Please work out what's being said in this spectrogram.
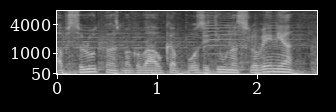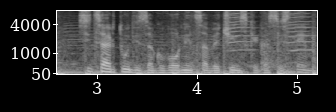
absolutna zmagovalka pozitivna Slovenija, sicer tudi zagovornica večinskega sistema.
